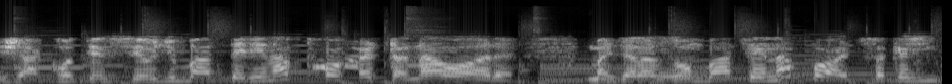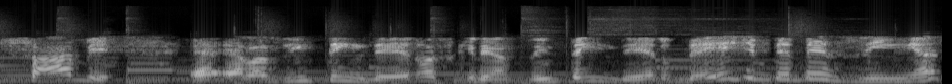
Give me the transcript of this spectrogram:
já aconteceu de baterem na porta na hora, mas elas vão bater na porta. Só que a gente sabe, é, elas entenderam, as crianças entenderam desde bebezinha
